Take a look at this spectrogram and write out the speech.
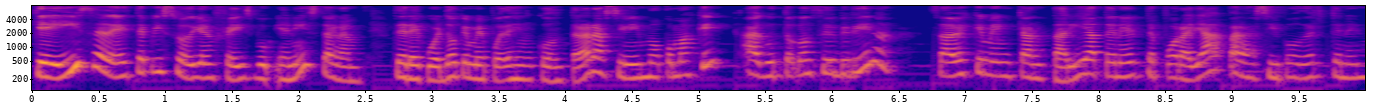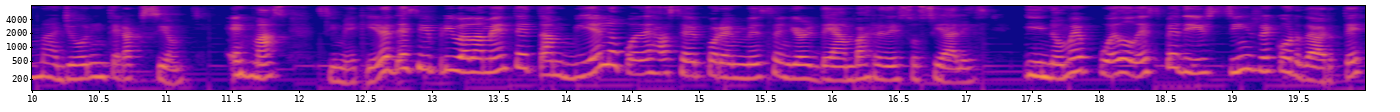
que hice de este episodio en Facebook y en Instagram. Te recuerdo que me puedes encontrar así mismo como aquí, a gusto con Silvirina. Sabes que me encantaría tenerte por allá para así poder tener mayor interacción. Es más, si me quieres decir privadamente, también lo puedes hacer por el Messenger de ambas redes sociales. Y no me puedo despedir sin recordarte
